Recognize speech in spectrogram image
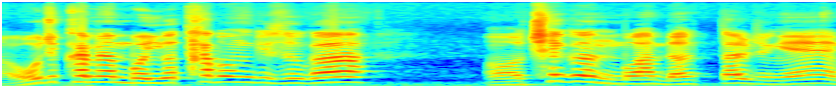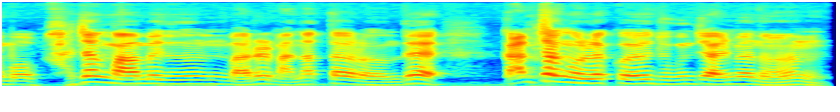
어, 오죽하면 뭐 이거 타본 기수가 어, 최근 뭐 한 몇 달 중에 뭐 가장 마음에 드는 말을 만났다 그러는데 깜짝 놀랄 거예요. 누군지 알면은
